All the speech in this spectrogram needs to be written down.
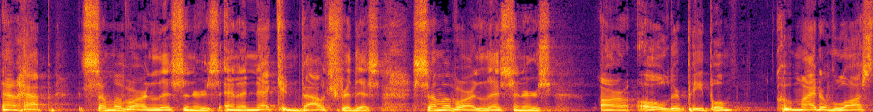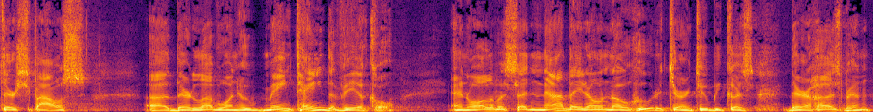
Now, Hap, some of our listeners, and Annette can vouch for this, some of our listeners are older people who might have lost their spouse uh, their loved one who maintained the vehicle. And all of a sudden now they don't know who to turn to because their husband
